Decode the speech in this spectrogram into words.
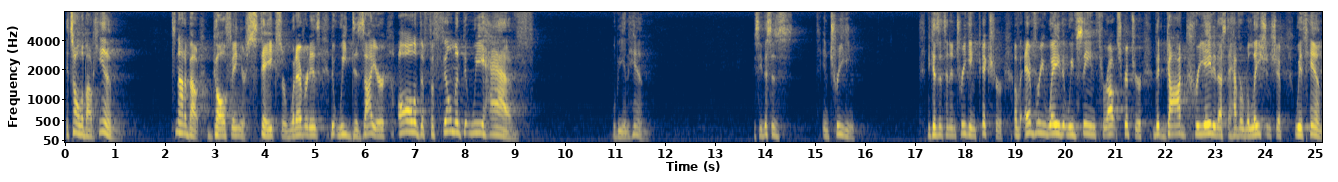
It's all about Him. It's not about golfing or steaks or whatever it is that we desire. All of the fulfillment that we have will be in Him. You see, this is intriguing because it's an intriguing picture of every way that we've seen throughout Scripture that God created us to have a relationship with Him.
